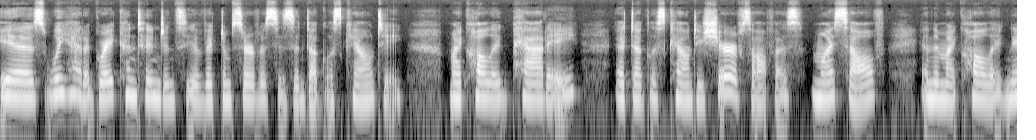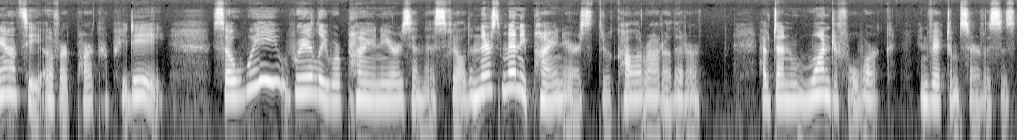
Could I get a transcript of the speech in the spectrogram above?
Is we had a great contingency of victim services in Douglas County. My colleague Patty at Douglas County Sheriff's Office, myself, and then my colleague Nancy over at Parker PD. So we really were pioneers in this field, and there's many pioneers through Colorado that are have done wonderful work in victim services.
